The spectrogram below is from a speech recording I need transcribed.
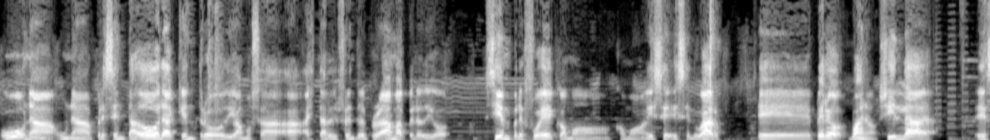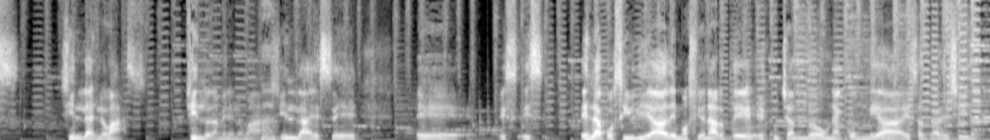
hubo una, una presentadora que entró, digamos, a, a- a estar al frente del programa, pero digo, siempre fue como, como ese, ese lugar. Eh, pero bueno, Gilda es, Gilda es lo más. Gilda también es lo más. Ajá. Gilda es, eh, eh, es, es- es la posibilidad de emocionarte escuchando una cumbia, es a través de Gilda.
